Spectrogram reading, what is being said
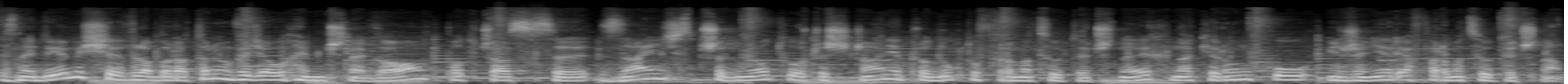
Znajdujemy się w laboratorium Wydziału Chemicznego podczas y, zajęć z przedmiotu oczyszczanie produktów farmaceutycznych na kierunku inżynieria farmaceutyczna.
